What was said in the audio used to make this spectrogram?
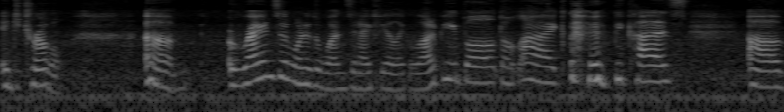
into trouble. Um, Orion's one of the ones that I feel like a lot of people don't like because of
